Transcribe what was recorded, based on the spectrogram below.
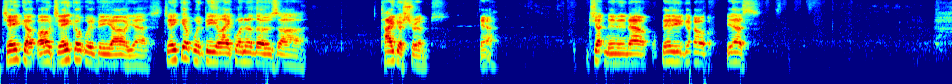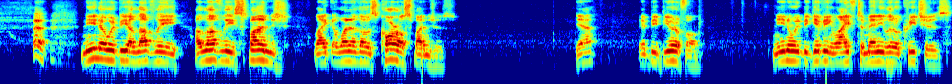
Jacob. Oh, Jacob would be, oh, yes. Jacob would be like one of those uh, tiger shrimps. Yeah. Jutting in and out. There you go. Yes. Nina would be a lovely, a lovely sponge, like one of those coral sponges. Yeah, it'd be beautiful. Nina would be giving life to many little creatures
